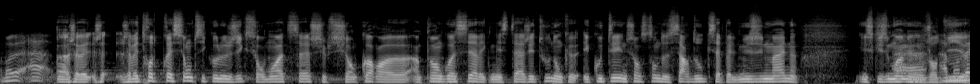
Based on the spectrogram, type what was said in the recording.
À mon- ah, Ah, J'avais j'a- j'avais trop de pression psychologique sur moi, tu sais, je, suis- je suis encore euh, un peu angoissé avec mes stages et tout, donc euh, écouter une chanson de Sardou qui s'appelle Musulmane, excuse-moi, Euh, mais à aujourd'hui, mon euh,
